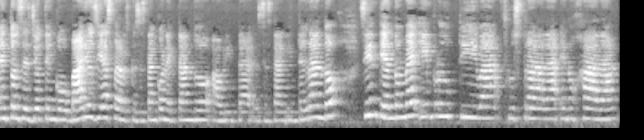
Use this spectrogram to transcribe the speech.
Entonces yo tengo varios días para los que se están conectando ahorita, se están integrando, sintiéndome improductiva, frustrada, enojada,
